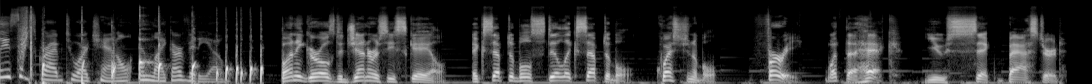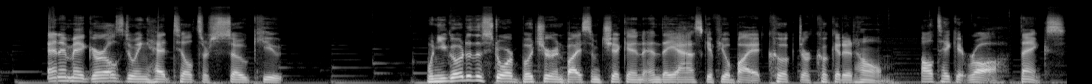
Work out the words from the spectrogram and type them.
Please subscribe to our channel and like our video. Bunny Girl's degeneracy scale. Acceptable, still acceptable. Questionable. Furry. What the heck? You sick bastard. Anime girls doing head tilts are so cute. When you go to the store butcher and buy some chicken and they ask if you'll buy it cooked or cook it at home, I'll take it raw, thanks.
